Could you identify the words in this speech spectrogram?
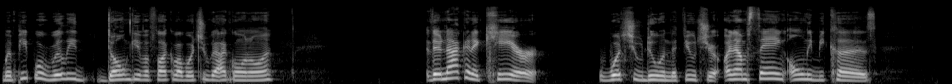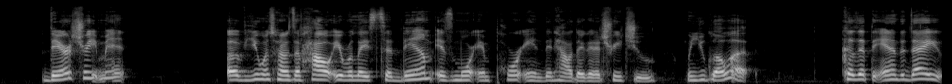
when people really don't give a fuck about what you got going on, they're not gonna care what you do in the future. And I'm saying only because their treatment of you in terms of how it relates to them is more important than how they're going to treat you when you grow up. Because at the end of the day,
